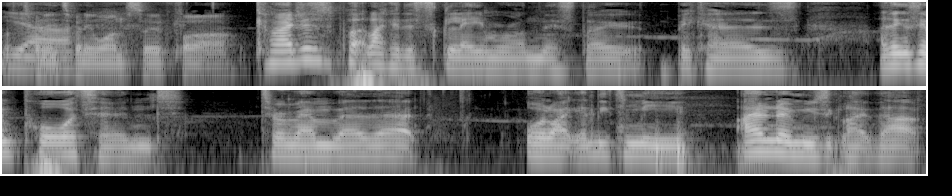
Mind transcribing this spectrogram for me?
of Yeah. 2021 so far. Can I just put like a disclaimer on this though, because I think it's important to remember that, or like at least me, I don't know music like that.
